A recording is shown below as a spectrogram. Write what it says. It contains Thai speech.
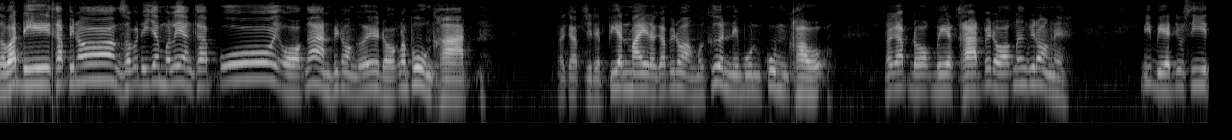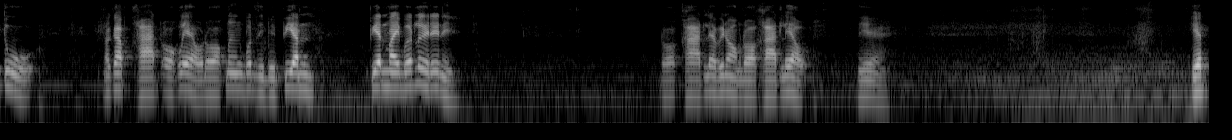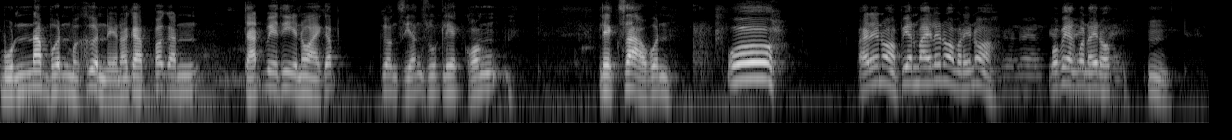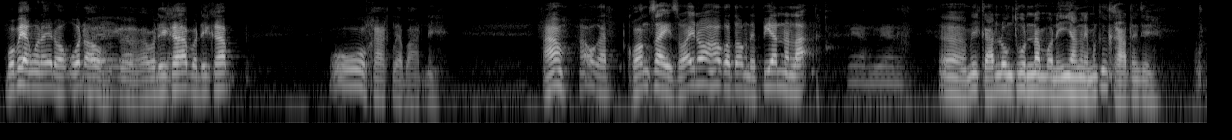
สวัสดีครับพี่น้อง สวัสดีย่ามมื้อเลี้ยงครับโอ้ยออกงานพี่น้องเอ้ยดอกลำโพงขาดนะครับสิได้เปลี่ยนใหม่แล้วครับพี่น้องเมื่อคืนในบุญกุ้มเขานะครับ ดอกเบียดขาดไปดอกหนึงพี่น้องเนี่ยมีเบียดอยู่สี่ตู้นะครับขาดออกแล้วดอกหนึงเพิ่นสิไปเปลี่ยนเปลี่ยนใหม่เบิดเลยได้นี่ดอกขาดแล้วพี่น้องดอกขาดแล้วนี่เฮ็ดบุญน้ำเพิ่นเมื่อคืนเนี่ยนะครับประกันจัดเวทีหน่อยครับ เครื่องเสียงสุดเล็กของ เล็กสาวเพิ่นโอ้ไปได้เนาะเปลี่ยนใหม่เลยเนาะมาได้เนาะบ่แพงวันไหนดอก อืมบ่แพงวันไหนดอกอวดเอาเออสวัสดีครับสวัสดีครับ โอ้คักแล้วบาทนี่เอาเฮากัดของใส่สวยเนาะเฮาก็ต้องได้เปลี่ยนนั่นละแมนแมนเออมีการลงทุนนำบ่นี้หยังนี่มันคือขาดจังซี่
